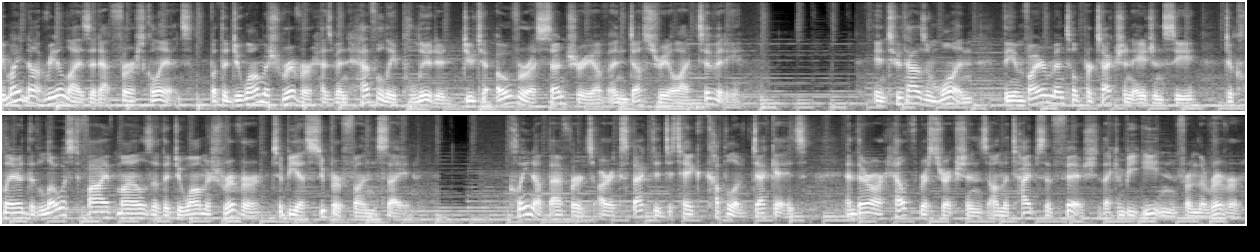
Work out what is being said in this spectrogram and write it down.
You might not realize it at first glance, but the Duwamish River has been heavily polluted due to over a century of industrial activity. In 2001, the Environmental Protection Agency declared the lowest five miles of the Duwamish River to be a Superfund site. Cleanup efforts are expected to take a couple of decades, and there are health restrictions on the types of fish that can be eaten from the river.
